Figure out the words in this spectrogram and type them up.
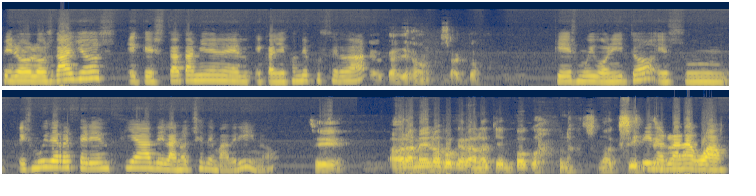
pero los gallos, eh, que está también en el, callejón de Puigcerdá. El callejón, exacto. Que es muy bonito, es un, es muy de referencia de la noche de Madrid, ¿no? Sí, Ahora menos porque la noche un poco no, existe. Sí, nos la han aguado.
